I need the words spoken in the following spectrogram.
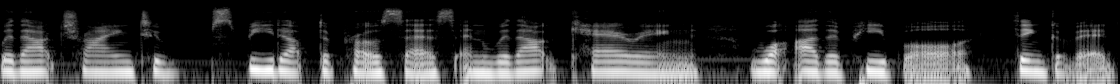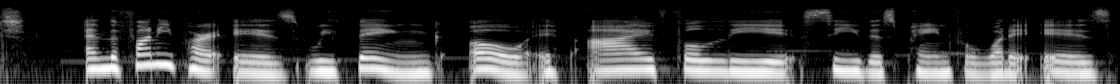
without trying to speed up the process, and without caring what other people think of it. And the funny part is, we think, oh, if I fully see this pain for what it is,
